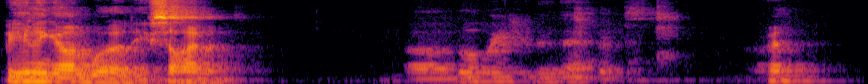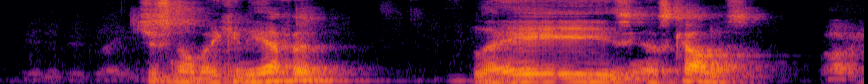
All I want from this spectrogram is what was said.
Feeling unworthy. Simon. Uh, not making an effort. Right. Just not making the effort. Laziness. Carlos. Worry.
